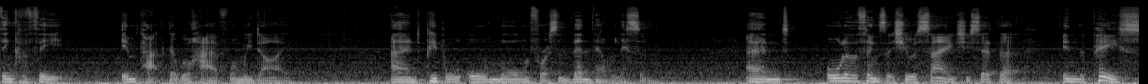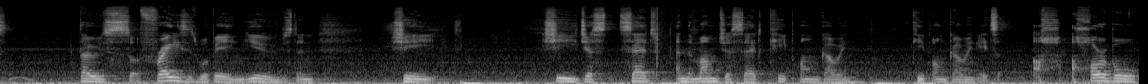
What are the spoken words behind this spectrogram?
Think of the impact that we'll have when we die, and people will all mourn for us, and then they'll listen. And all of the things that she was saying, she said that in the piece, those sort of phrases were being used, and she she just said, and the mum just said, keep on going, keep on going. It's a, a horrible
